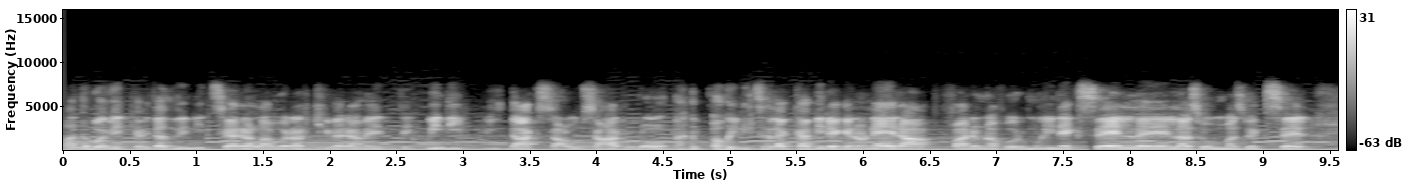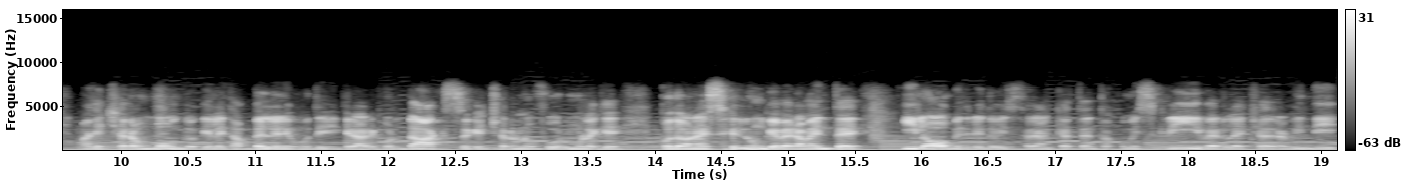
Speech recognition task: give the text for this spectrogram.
Quando poi mi è capitato di iniziare a lavorarci veramente, quindi il DAX a usarlo, ho iniziato a capire che non era fare una formulina Excel e la somma su Excel, ma che c'era un mondo, che le tabelle le potevi creare col DAX, che c'erano formule che potevano essere lunghe veramente chilometri, dovevi stare anche attento a come scriverle, eccetera. Quindi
